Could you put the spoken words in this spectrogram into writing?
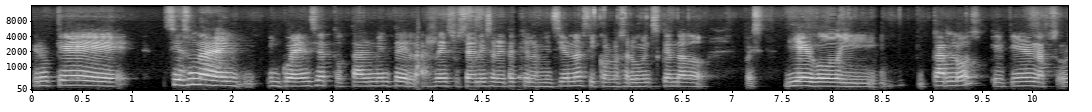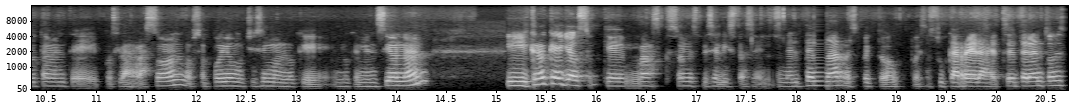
creo que si es una incoherencia totalmente de las redes sociales, ahorita que lo mencionas, y con los argumentos que han dado pues Diego y Carlos, que tienen absolutamente pues la razón, los apoyo muchísimo en lo que, en lo que mencionan. Y creo que ellos, que más son especialistas en, en, el tema respecto pues, a su carrera, etcétera, entonces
